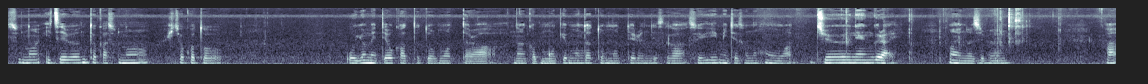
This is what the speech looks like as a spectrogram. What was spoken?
その一文とかその一言をを読めてよかったと思ったらなんか儲けもんだと思ってるんですがそういう意味でその本は10年ぐらい前の自分が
